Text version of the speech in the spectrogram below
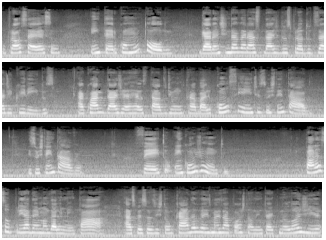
o processo inteiro como um todo garantindo a veracidade dos produtos adquiridos. A qualidade é resultado de um trabalho consciente e sustentado e sustentável, feito em conjunto. Para suprir a demanda alimentar, as pessoas estão cada vez mais apostando em tecnologia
